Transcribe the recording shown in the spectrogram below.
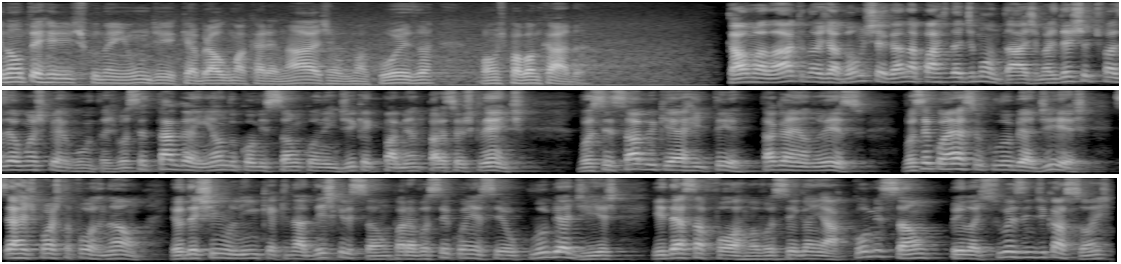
e não ter risco nenhum de quebrar alguma carenagem, alguma coisa. Vamos para a bancada. Calma lá que nós já vamos chegar na parte da desmontagem, mas deixa eu te fazer algumas perguntas. Você está ganhando comissão quando indica equipamento para seus clientes? Você sabe o que é RT? Está ganhando isso? Você conhece o Clube A Dias? Se a resposta for não, eu deixei um link aqui na descrição para você conhecer o Clube A Dias e dessa forma você ganhar comissão pelas suas indicações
